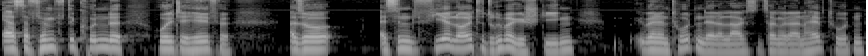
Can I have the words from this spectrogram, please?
Erster fünfte Kunde holte Hilfe. Also, es sind vier Leute drüber gestiegen über einen Toten, der da lag, sozusagen, oder einen Halbtoten.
